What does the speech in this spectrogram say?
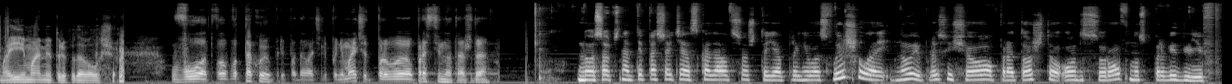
Моей маме преподавал еще. Вот, вот, вот такой преподаватель, понимаете? Про, прости, Наташ, да. Ну, собственно, ты, по сути, сказал все, что я про него слышала, ну и плюс еще про то, что он суров, но справедлив.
